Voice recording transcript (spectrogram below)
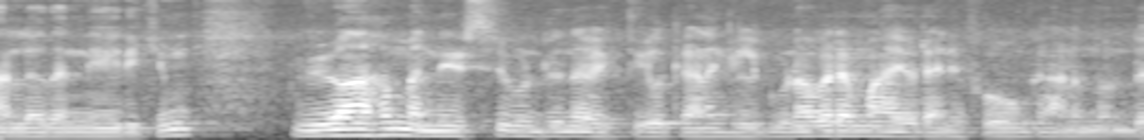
നല്ലത് തന്നെയായിരിക്കും. വിവാഹം അന്വേഷിച്ചു കൊണ്ടിരുന്ന വ്യക്തികൾക്കാണെങ്കിൽ ഗുണപരമായ ഒരു അനുഭവം കാണുന്നുണ്ട്.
